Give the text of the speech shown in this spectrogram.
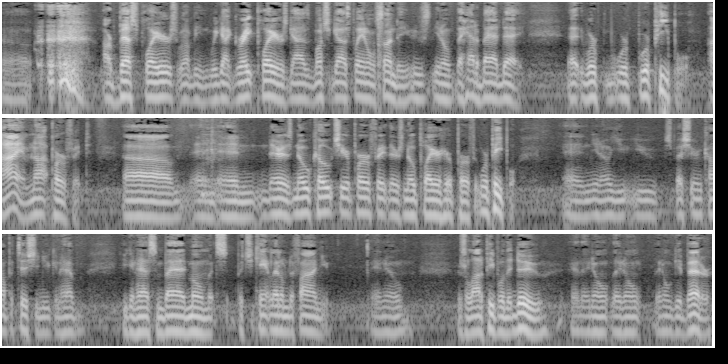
Uh, our best players. I mean, we got great players, guys. A bunch of guys playing on Sunday. Was, you know, they had a bad day. That we're we're we're people. I am not perfect. Um, and and there is no coach here perfect. There's no player here perfect. We're people, and you know you you especially in competition you can have you can have some bad moments, but you can't let them define you. You know, there's a lot of people that do, and they don't they don't they don't get better.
